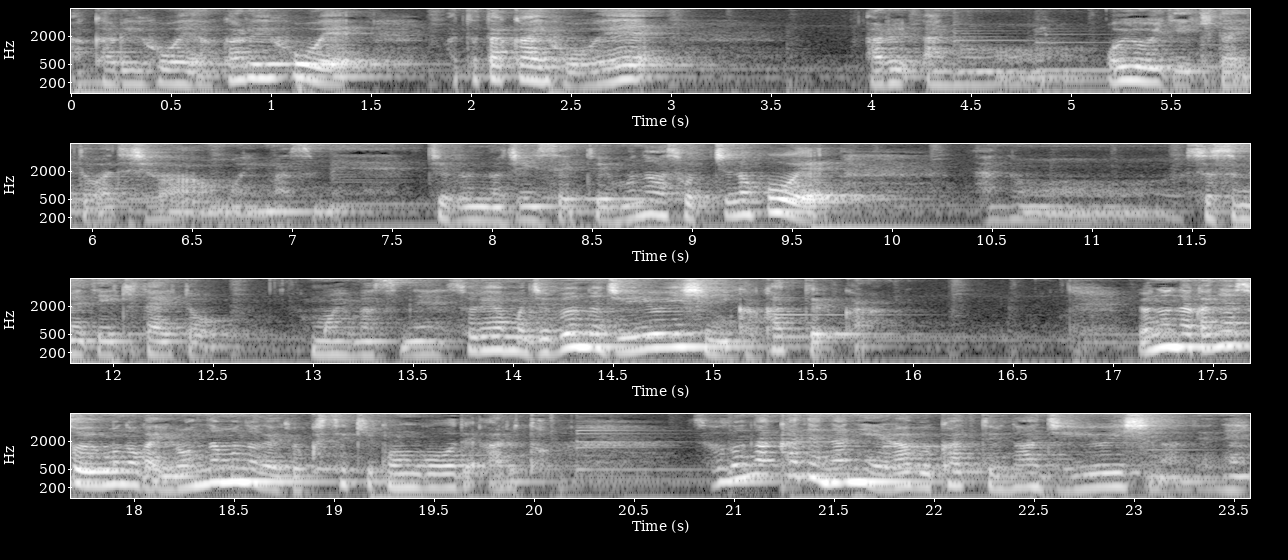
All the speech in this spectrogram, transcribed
明るい方へ明るい方へ暖かい方へあるあの泳いでいきたいと私は思いますね。自分の人生というものはそっちの方へあの進めていきたいと思いますね。それはもう自分の自由意志にかかってるから。世の中にはそういうものがいろんなものが玉石混合であると。その中で何選ぶかっていうのは自由意志なんでね。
